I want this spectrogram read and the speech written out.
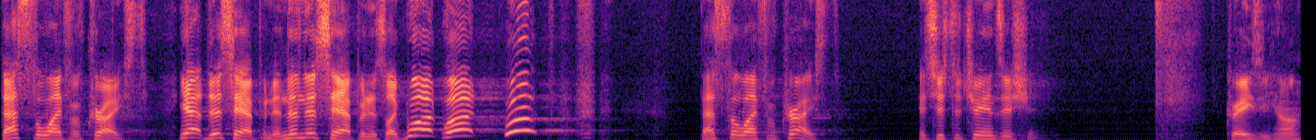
That's the life of Christ. Yeah, this happened, and then this happened. It's like, what, what, what? That's the life of Christ. It's just a transition. Crazy, huh?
